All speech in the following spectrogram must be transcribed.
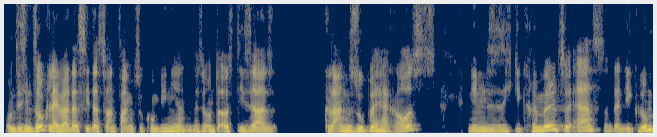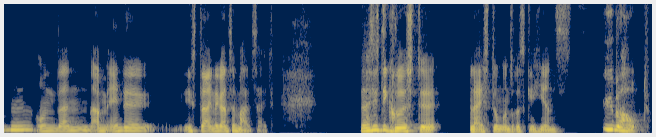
Und sie sind so clever, dass sie das so anfangen zu kombinieren. Weißt du? Und aus dieser Klangsuppe heraus nehmen sie sich die Krümmel zuerst und dann die Klumpen und dann am Ende ist da eine ganze Mahlzeit. Das ist die größte Leistung unseres Gehirns überhaupt.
